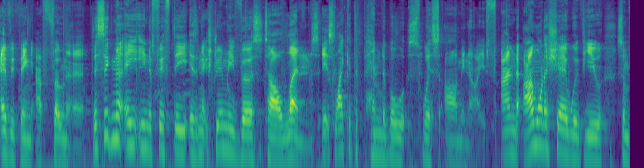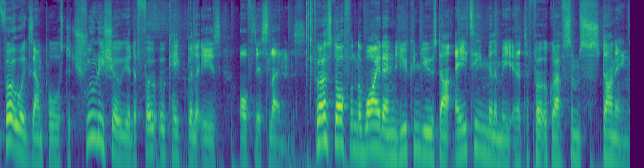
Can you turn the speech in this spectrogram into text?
everything I've thrown at it. The Sigma 18-50 is an extremely versatile lens. It's like a dependable Swiss army knife. And I want to share with you some photo examples to truly show you the photo capabilities of this lens. First off, on the wide end, you can use that 18mm to photograph some stunning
